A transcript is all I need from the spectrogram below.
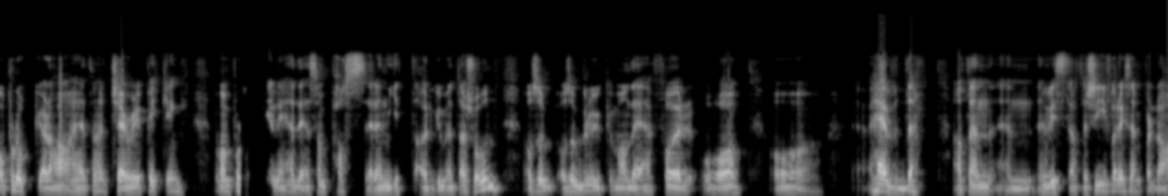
og plukker da, heter det cherry picking. Man plukker ned det som passer en gitt argumentasjon, og så, og så bruker man det for å, å hevde at en, en, en viss strategi f.eks. da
